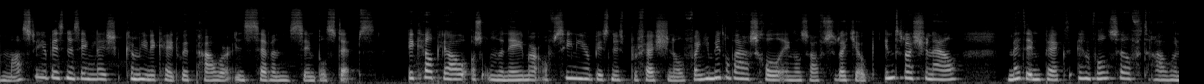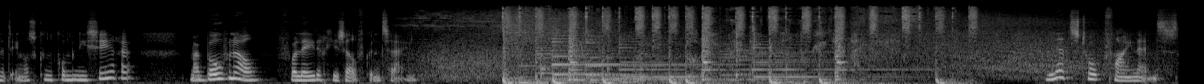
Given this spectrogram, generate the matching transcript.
Master Your Business English: Communicate with Power in 7 Simple Steps. Ik help jou als ondernemer of senior business professional van je middelbare school Engels af, zodat je ook internationaal, met impact en vol zelfvertrouwen het Engels kunt communiceren maar bovenal volledig jezelf kunt zijn. Let's Talk Finance.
